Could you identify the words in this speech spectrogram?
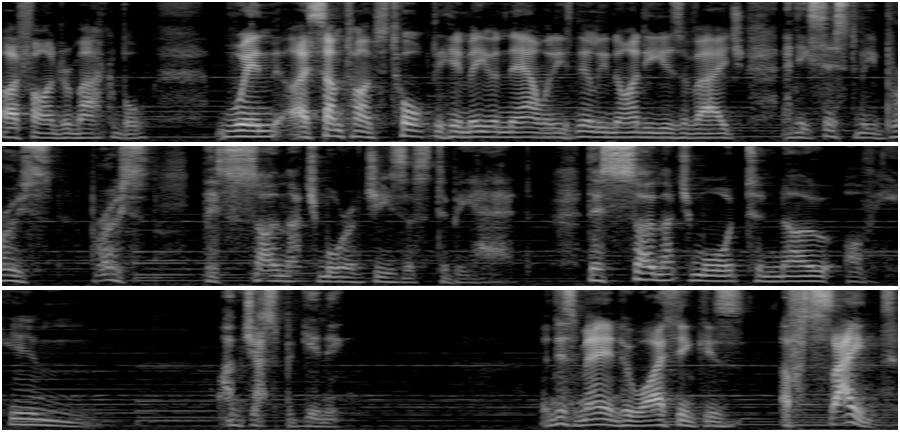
I find remarkable when I sometimes talk to him, even now when he's nearly 90 years of age, and he says to me, Bruce, Bruce, there's so much more of Jesus to be had. There's so much more to know of him. I'm just beginning. And this man, who I think is a saint,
